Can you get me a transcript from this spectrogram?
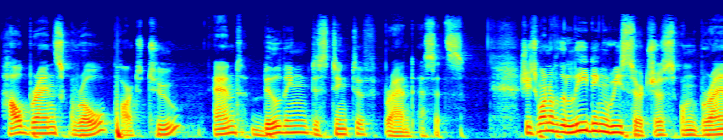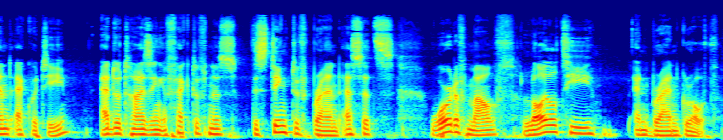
How Brands Grow, Part 2, and Building Distinctive Brand Assets. She's one of the leading researchers on brand equity, advertising effectiveness, distinctive brand assets, word of mouth, loyalty, and brand growth.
